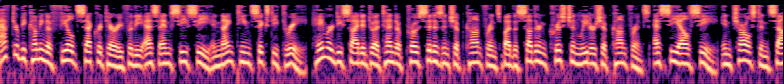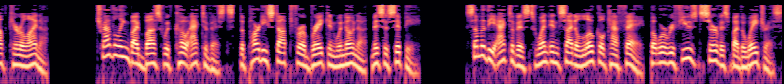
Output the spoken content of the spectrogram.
After becoming a field secretary for the SNCC in 1963, Hamer decided to attend a pro-citizenship conference by the Southern Christian Leadership Conference in Charleston, South Carolina. Traveling by bus with co-activists, the party stopped for a break in Winona, Mississippi. Some of the activists went inside a local café, but were refused service by the waitress.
